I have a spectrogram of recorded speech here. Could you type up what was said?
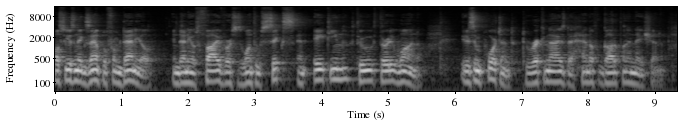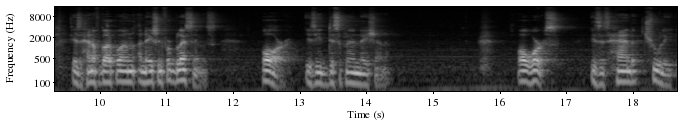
Also use an example from Daniel in Daniel 5 verses 1 through 6 and 18 through 31. It is important to recognize the hand of God upon a nation. Is the hand of God upon a nation for blessings? Or is he disciplining a nation? Or worse, is his hand truly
